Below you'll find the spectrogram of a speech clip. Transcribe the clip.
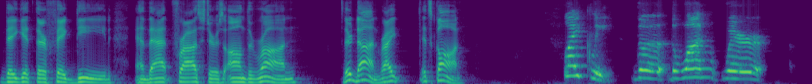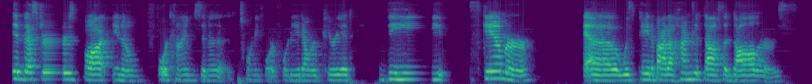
they get their fake deed and that fraudster's on the run, they're done, right? It's gone. Likely. The the one where investors bought, you know, four times in a 24, 48 hour period, the scammer uh, was paid about a hundred thousand dollars.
